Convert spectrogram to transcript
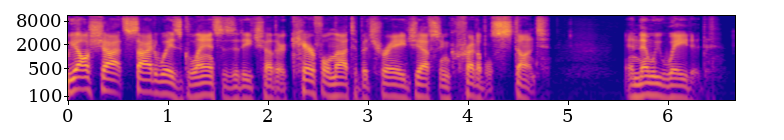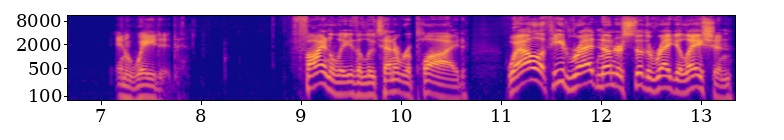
We all shot sideways glances at each other, careful not to betray Jeff's incredible stunt. And then we waited and waited. Finally, the lieutenant replied, Well, if he'd read and understood the regulation,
